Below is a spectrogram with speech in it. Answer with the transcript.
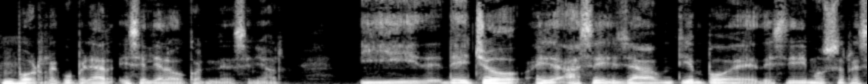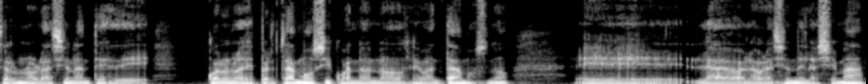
Mm. por recuperar, es el diálogo con el Señor. Y de, de hecho, eh, hace ya un tiempo eh, decidimos rezar una oración antes de cuando nos despertamos y cuando nos levantamos, ¿no? Eh, la, la oración de la Shema.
